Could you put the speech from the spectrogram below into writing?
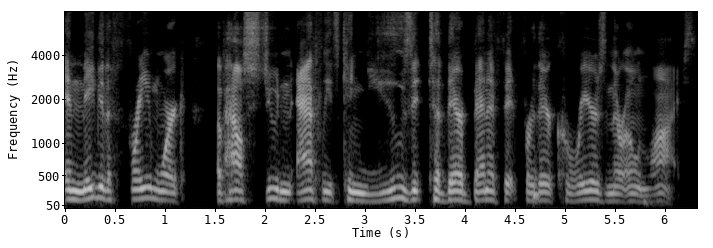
and maybe the framework of how student athletes can use it to their benefit for their careers and their own lives?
